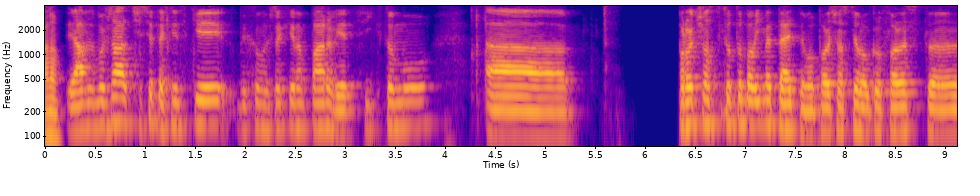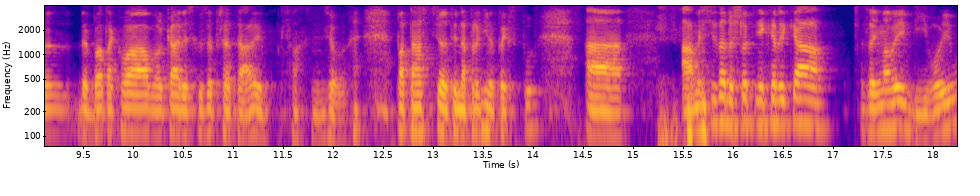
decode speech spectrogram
ano. Já možná čistě technicky bychom řekli jenom pár věcí k tomu. Uh, proč vlastně co to bavíme teď, nebo proč vlastně Local First nebyla taková velká diskuze před, já nevím, 15 lety na prvním Webexpu. A, a myslím, že tam došlo k několika zajímavý vývoj.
